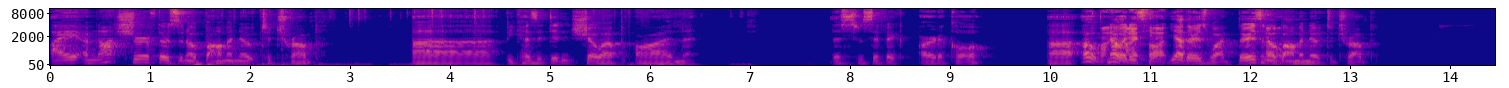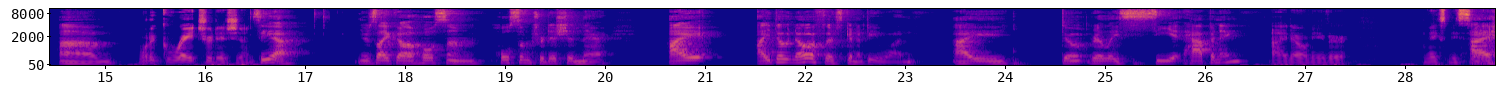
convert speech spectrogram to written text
I am not sure if there's an Obama note to Trump, uh, because it didn't show up on this specific article. Uh, oh My- no, it is thought-. Yeah, there is one. There is an Oh. Obama note to Trump. Um, What a great tradition. So yeah, there's like a wholesome wholesome tradition there. I I don't know if there's gonna be one. I don't really see it happening. I don't either. It makes me sad.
